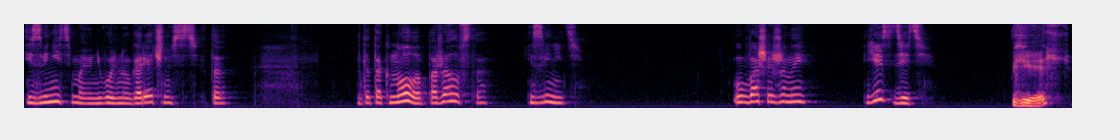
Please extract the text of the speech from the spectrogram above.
извинить мою невольную горячность. Это, это так ново. Пожалуйста, извините. У вашей жены есть дети? Есть.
